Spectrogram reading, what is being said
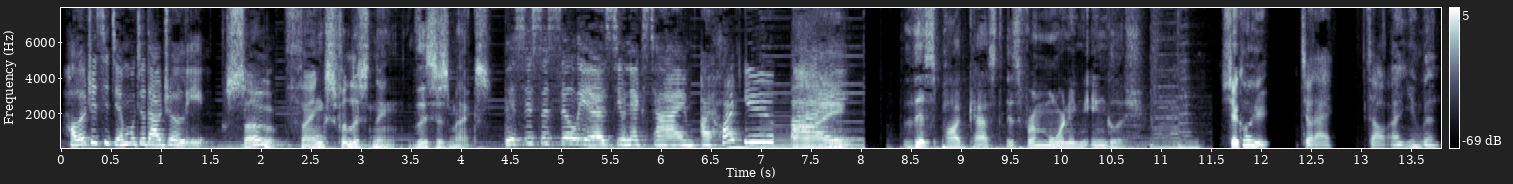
好了，这期节目就到这里。 So, thanks for listening. This is Max. This is Cecilia. See you next time. I heart you. Bye. This podcast is from Morning English. 学口语就来早安英文。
